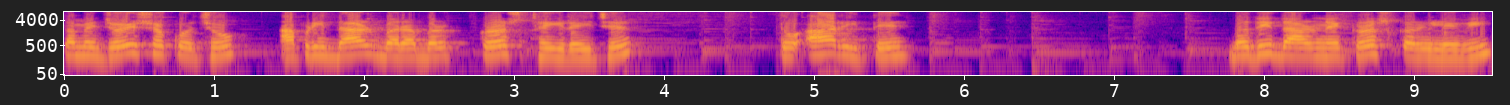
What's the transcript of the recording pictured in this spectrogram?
તમે જોઈ શકો છો, આપણી દાળ બરાબર ક્રશ થઈ રહી છે. તો આ રીતે બધી દાળને ક્રશ કરી લેવી.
